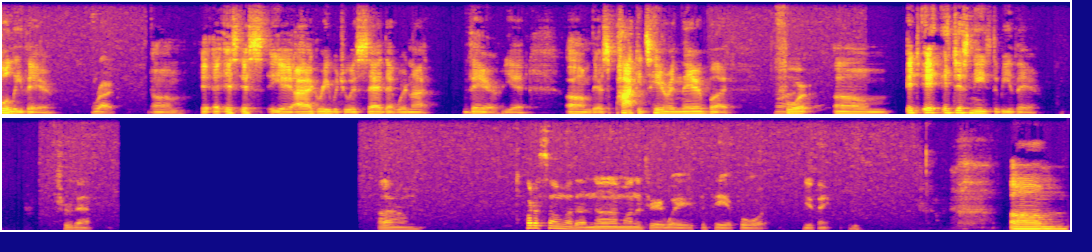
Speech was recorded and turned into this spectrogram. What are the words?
fully there. Right. Um, it, it- it's it's yeah, I agree with you. It's sad that we're not there yet. Um, there's pockets here and there, but Right. for um, it, it it just needs to be there. True that. Um, what are some of the non-monetary ways to pay it forward? You think? Um,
